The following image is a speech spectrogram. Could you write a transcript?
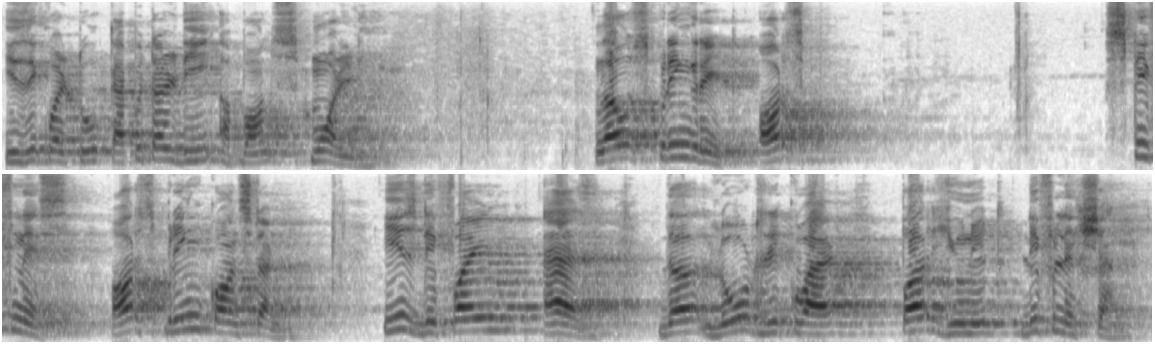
is equal to capital D upon small d. Now, spring rate or stiffness or spring constant is defined as the load required per unit deflection.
